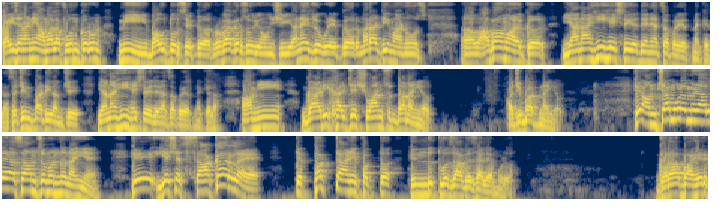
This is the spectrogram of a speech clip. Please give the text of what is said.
काही जणांनी आम्हाला फोन करून मी भाऊ तोरसेकर प्रभाकर सूर्यवंशी अनय जोगळेकर मराठी माणूस आबा माळकर यांनाही हे श्रेय देण्याचा प्रयत्न केला. सचिन पाटील आमचे यांनाही हे श्रेय देण्याचा प्रयत्न केला. आम्ही गाडी खालचे श्वान सुद्धा नाही आहोत. अजिबात नाही आहोत. हे आमच्यामुळं मिळालंय असं आमचं म्हणणं नाही आहे हे यश साकारलंय ते फक्त आणि फक्त हिंदुत्व जाग झाल्यामुळं. घराबाहेर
